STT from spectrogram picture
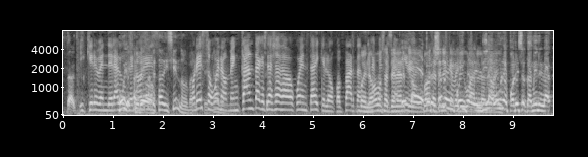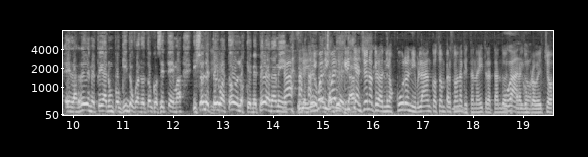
Exacto. y quiere vender algo que no es. está diciendo, me Por eso, bueno, me encanta que te hayas dado cuenta y que lo compartan. Bueno, Si vamos a tener que- No, vamos a tener que averiguarlo, del día uno, por eso también en, la- en las redes me pegan un poquito cuando toco ese tema, y yo les pego a todos los que me pegan a mí. Ah, y Igual, igual. Cristian, yo no creo ni oscuro ni blanco, son personas que están ahí tratando de sacar algún provecho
